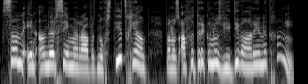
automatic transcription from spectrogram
San en ander sê maar wat nog steeds geld van ons afgetrek en ons weet nie waarheen dit gaan nie.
